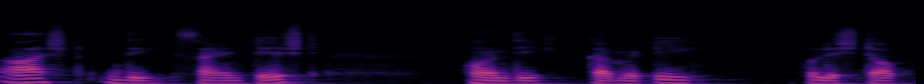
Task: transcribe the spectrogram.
asked the scientist on the committee. Full stop.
